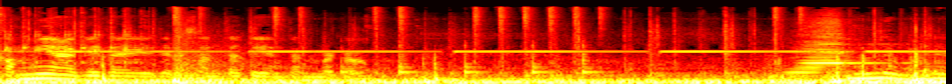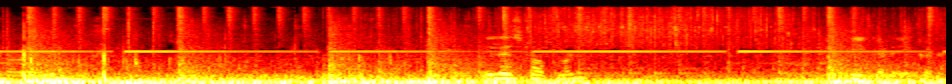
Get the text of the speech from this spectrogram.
ಕಮ್ಮಿ ಆಗಿದೆ ಇದರ ಸಂತತಿ ಅಂತ ಅಂದ್ಬಿಟ್ಟು ಮುಂದೆ ಮುಂದೆ ಇಲ್ಲೇ ಸ್ಟಾಪ್ ಮಾಡಿ. ಈ ಕಡೆ ಈ ಕಡೆ.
